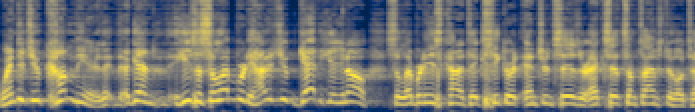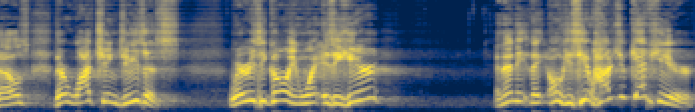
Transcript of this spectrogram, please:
when did you come here? Again, he's a celebrity. How did you get here? You know, celebrities kind of take secret entrances or exits sometimes to hotels. They're watching Jesus. Where is he going? Is he here? And then they, oh, he's here. How did you get here?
